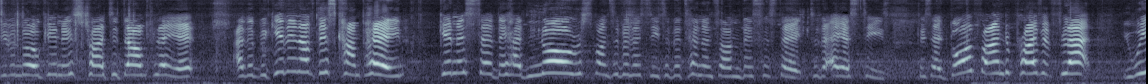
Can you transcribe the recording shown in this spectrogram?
even though Guinness tried to downplay it, at the beginning of this campaign, Guinness said they had no responsibility to the tenants on this estate, to the ASTs. They said, go and find a private flat. We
